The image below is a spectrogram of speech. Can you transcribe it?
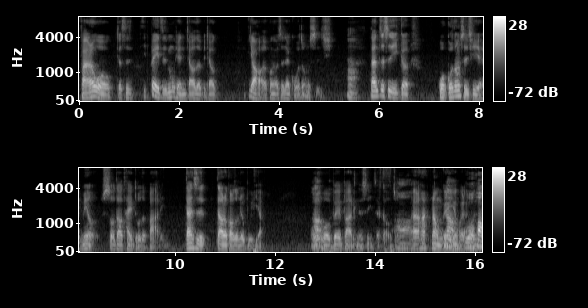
反而我就是一辈子目前交的比较要好的朋友是在国中时期，嗯但这是一个我国中时期也没有受到太多的霸凌，但是到了高中就不一样。我我被霸凌的事情在高中。哦啊哈，那我们可以先回来。我换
